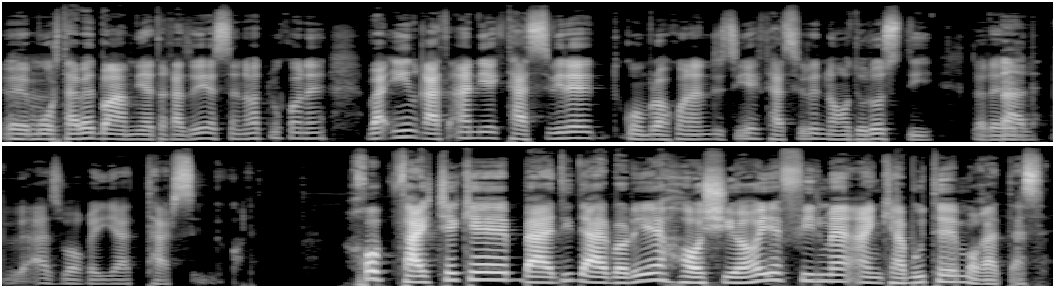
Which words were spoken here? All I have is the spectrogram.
مرتبط با امنیت غذایی استناد می‌کنه و این قطعا یک تصویر گمراه کننده یک تصویر نادرستی داره بله. از واقعیت ترسیم می‌کنه. خب فکچک بعدی درباره حاشیه های فیلم انکبوت مقدسه.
